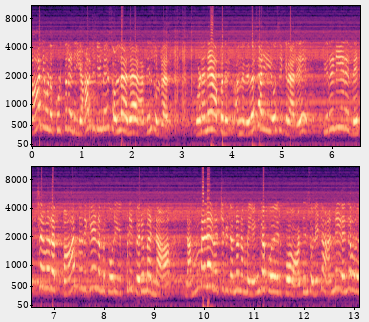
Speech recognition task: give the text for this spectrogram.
பாதி உனக்கு கொடுத்துற நீ யாருக்கிட்டையுமே சொல்லாத. அப்படின்னு சொல்றாரு. உடனே அப்ப அந்த விவசாயி யோசிக்கிறாரு திருநீர் வெச்சவரை பார்த்ததுக்கே நமக்கு ஒரு இப்படி பெருமைன்னா நம்மளே வச்சுக்கிட்டோம்னா நம்ம எங்க போயிருப்போம்? அப்படின்னு சொல்லிட்டு அன்னையிலேருந்து ஒரு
